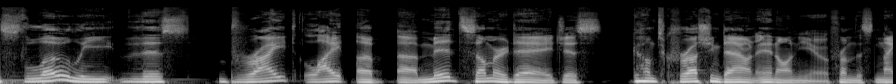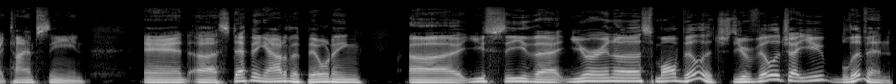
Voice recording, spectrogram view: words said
And slowly this bright light a, a midsummer day just comes crushing down in on you from this nighttime scene. And uh stepping out of the building uh you see that you're in a small village. Your village that you live in.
